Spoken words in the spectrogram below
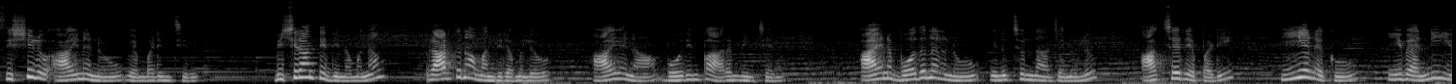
శిష్యులు ఆయనను వెంబడించిరి. విశ్రాంతి దినమున ప్రార్థనా మందిరములో ఆయన బోధింప ఆరంభించెను. ఆయన బోధనలను వినుచున్న జనులు ఆశ్చర్యపడి ఈయనకు ఇవన్నీ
